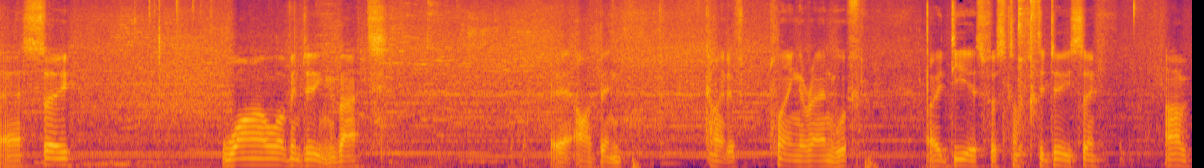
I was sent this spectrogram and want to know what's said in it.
Uh, so while I've been doing that, uh, I've been kind of playing around with ideas for stuff to do. So I've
